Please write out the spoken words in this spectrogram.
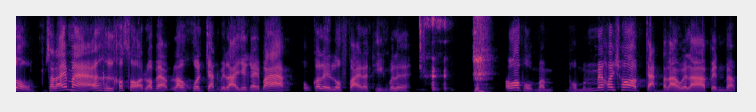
ส่งสไลด์มาก็คือเขาสอนว่าแบบเราควรจัดเวลายังไงบ้าง ผมก็เลยลบไฟล์แล้วทิ้งไปเลย เพราะว่าผมมันผมไม่ค่อยชอบจัดตารางเวลาเป็นแบบ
